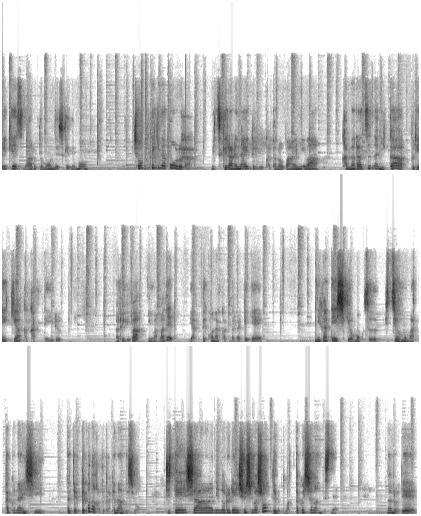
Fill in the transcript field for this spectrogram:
人ケースもあると思うんですけども長期的なゴールが見つけられないという方の場合には必ず何かブレーキがかかっている。あるいは今までやってこなかっただけで苦手意識を持つ必要も全くないしだってやってこなかっただけなんですよ。自転車に乗る練習しましょうっていうのと全く一緒なんですね。なので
